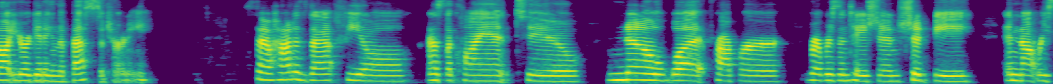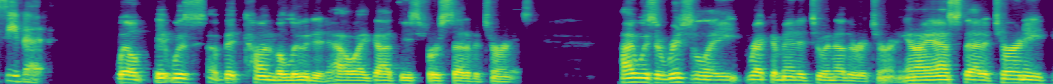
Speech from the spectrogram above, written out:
thought you were getting the best attorney so, how does that feel as the client to know what proper representation should be and not receive it? Well, it was a bit convoluted how I got these first set of attorneys. I was originally recommended to another attorney, and I asked that attorney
